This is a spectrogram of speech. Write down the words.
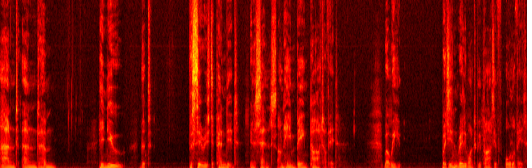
and and um, he knew that the series depended in a sense, on him being part of it. But we, but he didn't really want to be part of all of it,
